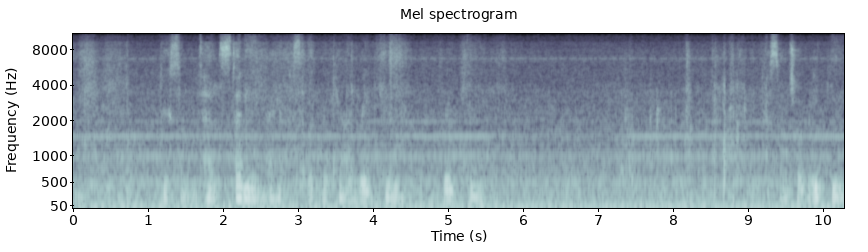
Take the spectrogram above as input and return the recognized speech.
and do some intense studying. I have this book right here on Reiki. Reiki. Essential Reiki.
